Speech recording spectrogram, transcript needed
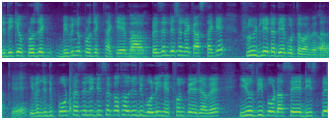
যদি কেউ প্রজেক্ট বিভিন্ন প্রজেক্ট থাকে বা প্রেজেন্টেশনের কাজ থাকে ফ্লুইডলি এটা দিয়ে করতে পারবে তারা। ইভেন যদি পোর্ট ফ্যাসিলিটিস এর কথাও যদি বলি হেডফোন পেয়ে যাবে ইউএসবি পোর্ট আছে ডিসপ্লে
